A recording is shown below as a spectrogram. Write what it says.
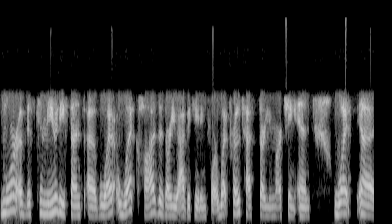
more of this community sense of what what causes are you advocating for? What protests are you marching in? What uh,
